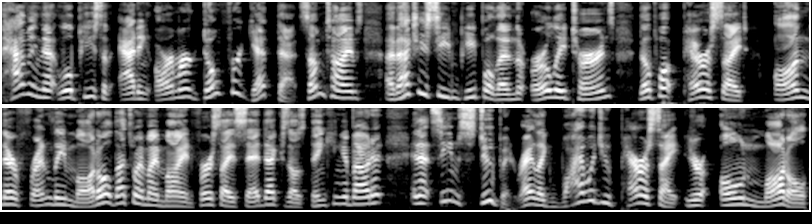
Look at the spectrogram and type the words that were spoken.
having that little piece of adding armor, don't forget that. Sometimes I've actually seen people that in the early turns, they'll put Parasite on their friendly model. That's why my mind first I said that because I was thinking about it, and that seems stupid, right? Like, why would you parasite your own model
